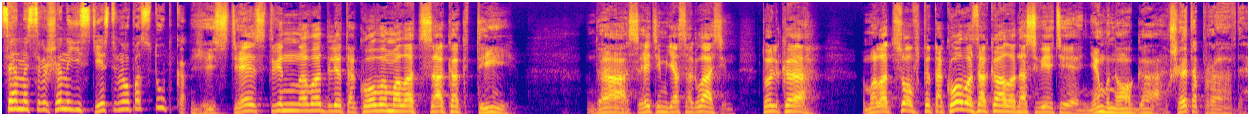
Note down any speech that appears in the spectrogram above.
ценность совершенно естественного поступка. Естественного для такого молодца, как ты. Да, с этим я согласен. Только молодцов-то такого закала на свете немного. Уж это правда.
